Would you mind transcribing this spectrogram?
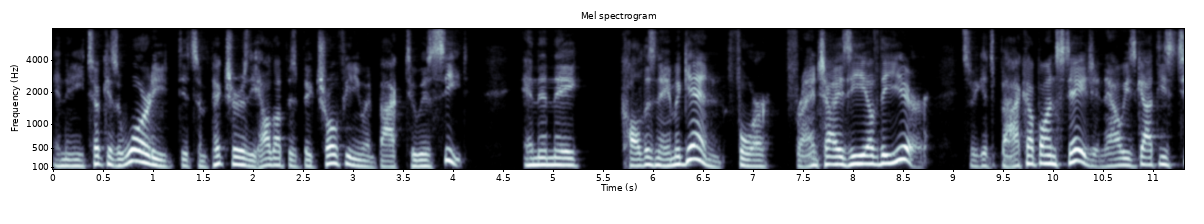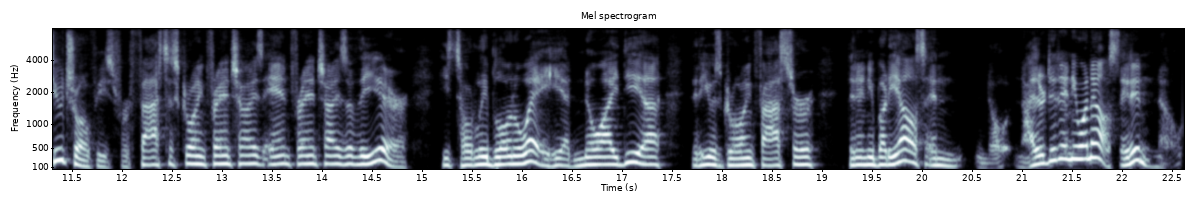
And then he took his award. He did some pictures. He held up his big trophy and he went back to his seat. And then they called his name again for franchisee of the year so he gets back up on stage and now he's got these two trophies for fastest growing franchise and franchise of the year. He's totally blown away. He had no idea that he was growing faster than anybody else. And no, neither did anyone else. They didn't know.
